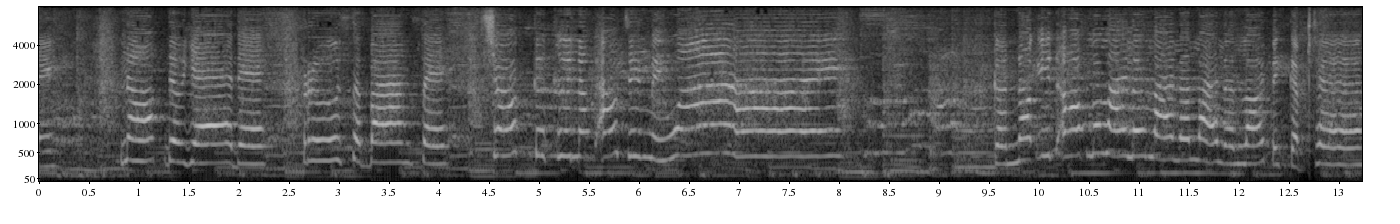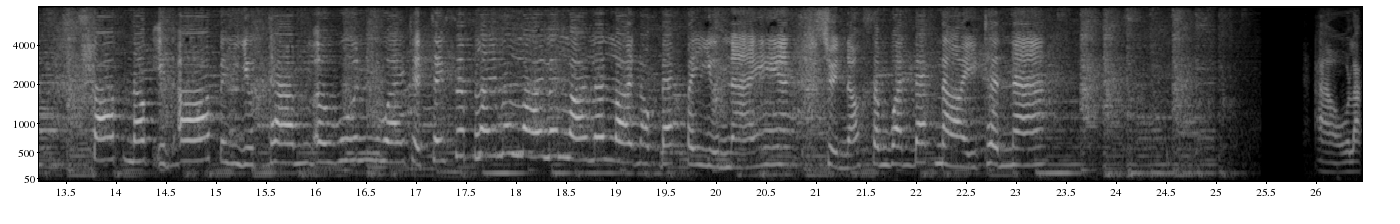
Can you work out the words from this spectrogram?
ยน็อกเดียวแย่เดรู้สบางเซช็อกก็คือน็อกเอาจริงไม่ไหวก็ knock it off ละลายละลายละ ลายละลอยไปกับเธอ stop knock it off เป็นหยุดทำเอาวุ่นวายเธอใจสะเพลายละลอยละลอยละลอย knock back ไปอยู่ไหน ช่วย knock someone back หน่อยเธอนะ เอาละ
